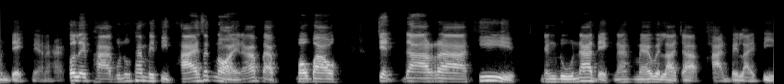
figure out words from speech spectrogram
มันเด็กเนี่ยนะฮะก็เลยพาคุณทุกท่านไปติดท้ายสักหน่อยนะครับ แบบเบาๆเจ็ดดาราที่ยังดูหน้าเด็กนะ แม้เวลาจะผ่านไปหลายปี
